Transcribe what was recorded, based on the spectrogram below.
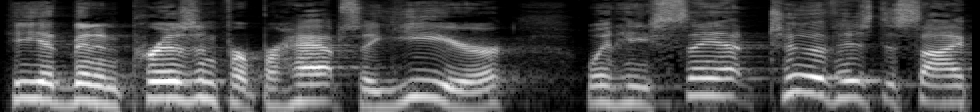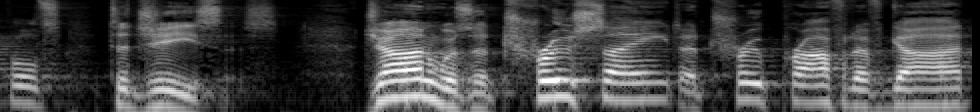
He had been in prison for perhaps a year when he sent two of his disciples to Jesus. John was a true saint, a true prophet of God.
